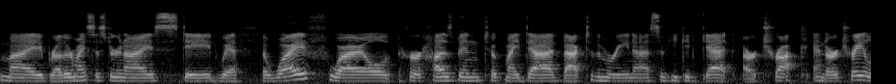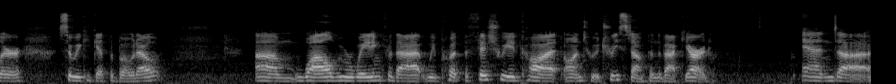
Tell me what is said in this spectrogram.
my brother, my sister, and I stayed with the wife while her husband took my dad back to the marina so he could get our truck and our trailer so we could get the boat out. Um, while we were waiting for that, we put the fish we had caught onto a tree stump in the backyard. And uh,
